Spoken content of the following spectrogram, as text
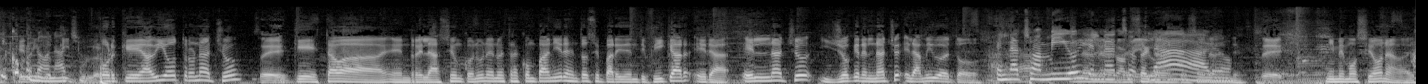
¿Y cómo no, Nacho? título. Porque había otro Nacho Sí. que estaba en relación con una de nuestras compañeras, entonces para identificar era el Nacho y yo que era el Nacho, el amigo de todos. El Nacho amigo y el Nacho Nacho, amigo. claro. Exactamente, Sí. Ni me emocionaba ese.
